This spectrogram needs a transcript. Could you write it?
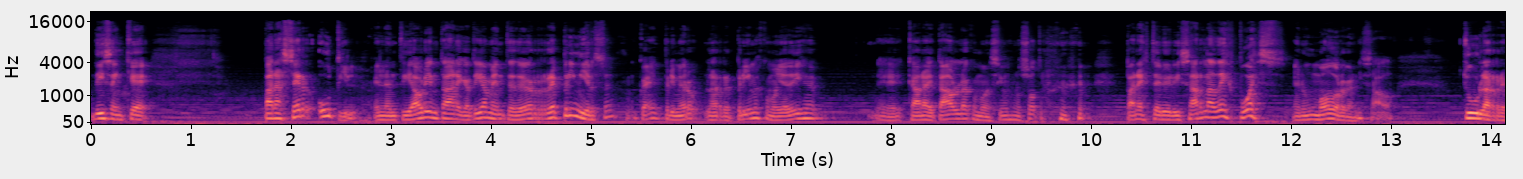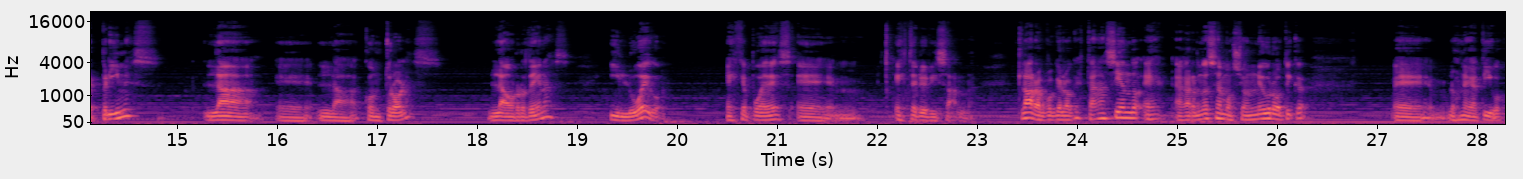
dicen que para ser útil en la entidad orientada negativamente debe reprimirse. Primero la reprimes, como ya dije, eh, cara de tabla, como decimos nosotros, para exteriorizarla después en un modo organizado. Tú la reprimes la, eh, la controlas, la ordenas y luego es que puedes eh, exteriorizarla. Claro, porque lo que están haciendo es agarrando esa emoción neurótica, eh, los negativos,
